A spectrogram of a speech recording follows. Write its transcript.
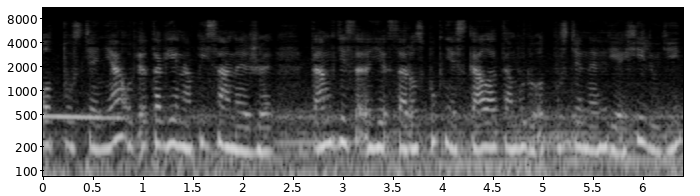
odpustenia, tak je napísané, že tam, kde sa, je, sa rozpukne skala, tam budú odpustené hriechy ľudí.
